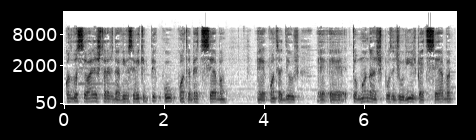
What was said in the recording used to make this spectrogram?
Quando você olha a história de Davi, você vê que ele pecou contra Betseba, é, contra Deus, é, é, tomando a esposa de Urias, Betseba,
